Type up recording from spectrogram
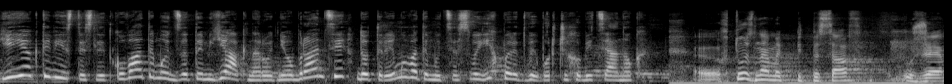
Її активісти слідкуватимуть за тим, як народні обранці дотримуватимуться своїх передвиборчих обіцянок. Е, Хто з нами підписав уже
